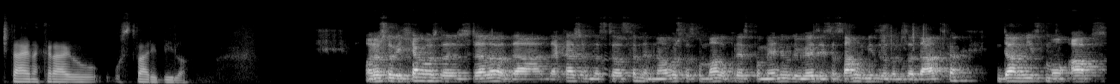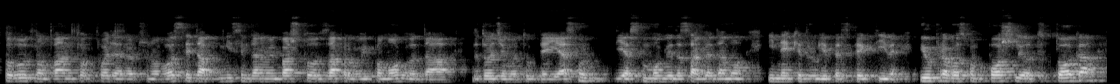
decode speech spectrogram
šta je na kraju u stvari bilo? Ono što bih ja možda želeo da, da kažem, da se osvrnem na ovo što smo malo pre spomenuli u vezi sa samom izradom zadatka, da mi smo apsolutno van tog polja računovodstva i da mislim da nam je baš to zapravo i pomoglo da, da dođemo tu gde jesmo, jer smo mogli da sagledamo i neke druge perspektive. I upravo smo pošli od toga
